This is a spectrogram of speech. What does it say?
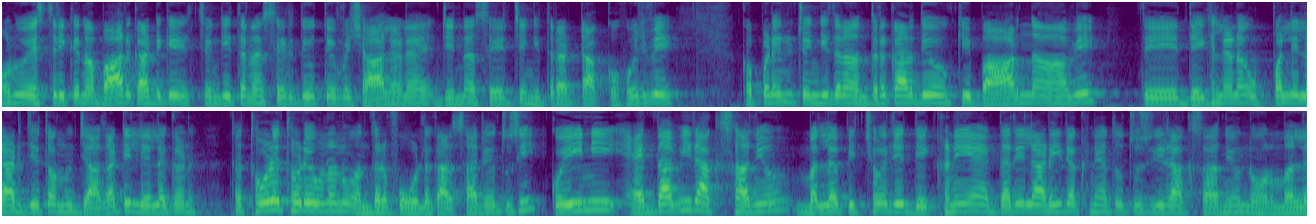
ਉਹਨੂੰ ਇਸ ਤਰੀਕੇ ਨਾਲ ਬਾਹਰ ਕੱਢ ਕੇ ਚੰਗੀ ਤਰ੍ਹਾਂ ਸਿਰ ਦੇ ਉੱਤੇ ਵਿਛਾ ਲੈਣਾ ਹੈ, ਜਿੰਨਾ ਸਿਰ ਚੰਗੀ ਤਰ੍ਹਾਂ ਢੱਕ ਹੋ ਜਵੇ। ਕੱਪੜੇ ਨੂੰ ਚੰਗੀ ਤਰ੍ਹਾਂ ਅੰਦਰ ਕਰ ਦਿਓ ਕਿ ਬਾਹਰ ਨਾ ਆਵੇ। ਤੇ ਦੇਖ ਲੈਣਾ, ਉੱਪਰਲੇ ਲੜ ਜੇ ਤੁਹਾਨੂੰ ਜ਼ਿਆਦਾ ਢਿੱਲੇ ਲੱਗਣ, ਤਾਂ ਥੋੜੇ ਥੋੜੇ ਉਹਨਾਂ ਨੂੰ ਅੰਦਰ ਫੋਲਡ ਕਰ ਸਕਦੇ ਹੋ ਤੁਸੀਂ। ਕੋਈ ਨਹੀਂ ਐਦਾਂ ਵੀ ਰੱਖ ਸਕਦੇ ਹੋ। ਮਤਲਬ ਪਿੱਛੋਂ ਜੇ ਦੇਖਣੇ ਆ ਐਦਾਂ ਦੇ ਲਾੜੀ ਰੱਖਣੇ ਆ, ਤਾਂ ਤੁਸੀਂ ਰੱਖ ਸਕਦੇ ਹੋ ਨਾਰਮਲ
